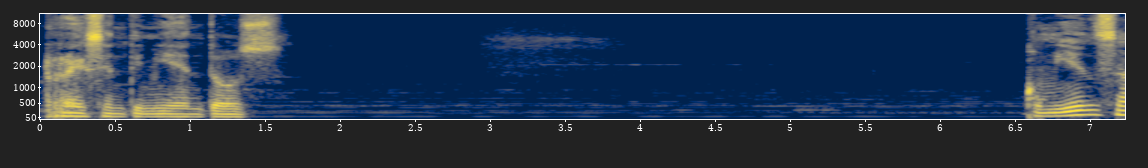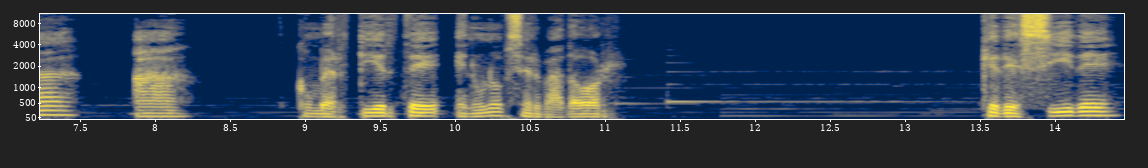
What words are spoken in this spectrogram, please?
resentimientos, comienza a convertirte en un observador que decide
